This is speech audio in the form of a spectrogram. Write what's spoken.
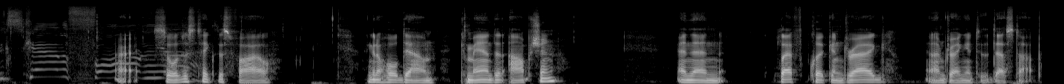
All right, so we'll just take this file. I'm gonna hold down Command and Option, and then left click and drag, and I'm dragging it to the desktop.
